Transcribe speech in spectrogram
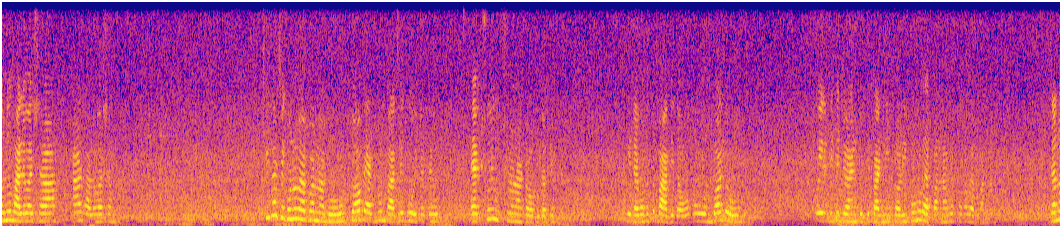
অনু ভালোবাসা, আর ভালোবাসা ঠিক আছে, কোনো ব্যাপার না গো। টপ একদম বাজে গো ওইটাতেও একশোই উঠছিল না টপ ওটাতে। এটার কথা তো বাজে, দাও বোন বলো। ও এলবিতে জয়েন করতে পারিনি সরি কোনো ব্যাপার না গো, কোনো ব্যাপার না। জানো,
